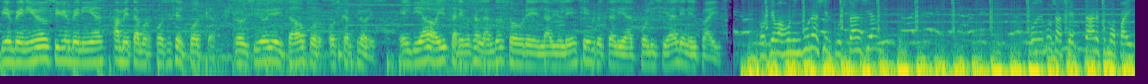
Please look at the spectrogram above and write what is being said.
Bienvenidos y bienvenidas a Metamorfosis el podcast, producido y editado por Oscar Flores. El día de hoy estaremos hablando sobre la violencia y brutalidad policial en el país. Porque bajo ninguna circunstancia podemos aceptar como país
